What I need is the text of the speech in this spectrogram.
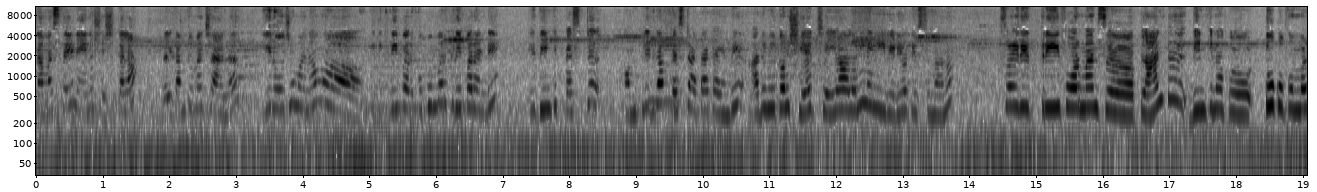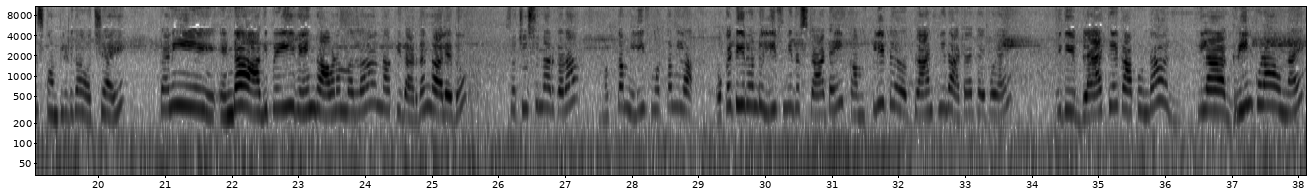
నమస్తే నేను Sasikala. Welcome to my channel ఈరోజు మనం ఇది క్రీపర్ కుకుంబర్ క్రీపర్ అండి. ఇది దీనికి పెస్ట్ కంప్లీట్గా పెస్ట్ అటాక్ అయింది. అది మీతో షేర్ చేయాలని నేను ఈ వీడియో తీస్తున్నాను. సో ఇది త్రీ ఫోర్ మంత్స్ ప్లాంట్ దీనికి నాకు టూ కుకుంబర్స్ కంప్లీట్గా వచ్చాయి. కానీ ఎండ ఆగిపోయి రెయిన్ రావడం వల్ల నాకు ఇది అర్థం కాలేదు. సో చూస్తున్నారు కదా మొత్తం లీఫ్ మొత్తం ఇలా ఒకటి రెండు లీఫ్ మీద స్టార్ట్ అయ్యి కంప్లీట్ ప్లాంట్ మీద అటాక్ అయిపోయాయి. ఇది బ్లాక్ కాకుండా ఇలా గ్రీన్ కూడా ఉన్నాయి.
